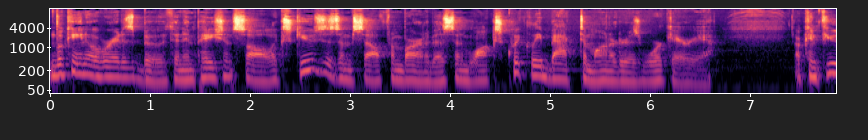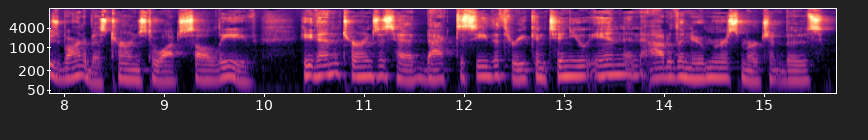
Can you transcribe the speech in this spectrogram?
Looking over at his booth, an impatient Saul excuses himself from Barnabas and walks quickly back to monitor his work area. A confused Barnabas turns to watch Saul leave he then turns his head back to see the three continue in and out of the numerous merchant booths.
